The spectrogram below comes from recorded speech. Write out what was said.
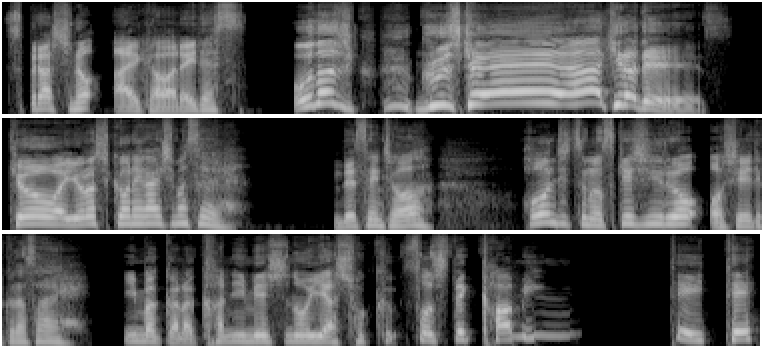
スプラッシュの相川レイです。同じく具志堅明です。今日はよろしくお願いします。で船長本日のスケジュールを教えてください今からカニ飯の夜食そして仮眠って言って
